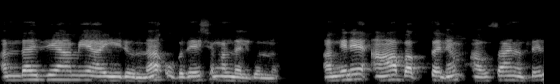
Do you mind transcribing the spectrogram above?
അന്തര്യാമിയായിരുന്ന ഉപദേശങ്ങൾ നൽകുന്നു. അങ്ങനെ ആ ഭക്തനും അവസാനത്തിൽ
